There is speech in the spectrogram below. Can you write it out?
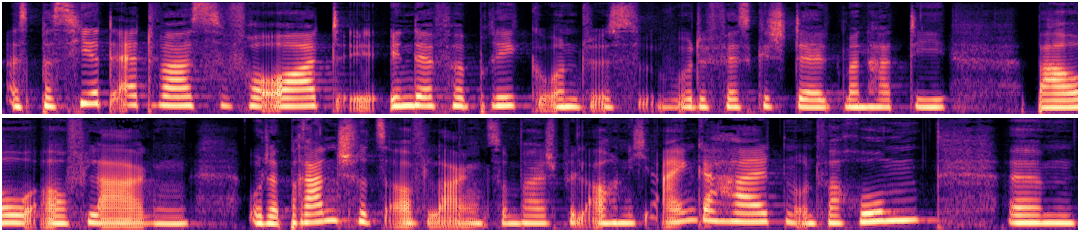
es passiert etwas vor Ort in der Fabrik und es wurde festgestellt, man hat die Bauauflagen oder Brandschutzauflagen zum Beispiel auch nicht eingehalten. Und warum? Ähm,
